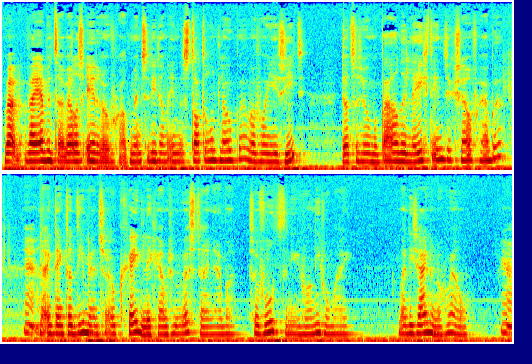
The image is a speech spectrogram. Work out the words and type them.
Wij, wij hebben het daar wel eens eerder over gehad. Mensen die dan in de stad rondlopen, waarvan je ziet dat ze zo'n bepaalde leegte in zichzelf hebben. Ja. Nou, ik denk dat die mensen ook geen lichaamsbewustzijn hebben. Zo voelt het in ieder geval niet voor mij. Maar die zijn er nog wel. ja.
